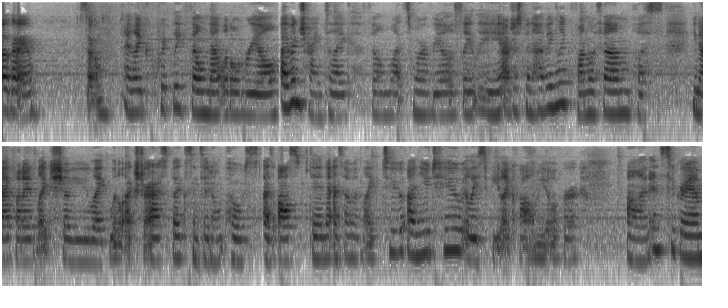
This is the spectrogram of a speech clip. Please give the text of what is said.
Okay, so I like quickly filmed that little reel. I've been trying to like film lots more reels lately. I've just been having like fun with them. Plus, you know, I thought I'd like show you like little extra aspects since I don't post as often as I would like to on YouTube. At least if you like follow me over on Instagram,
